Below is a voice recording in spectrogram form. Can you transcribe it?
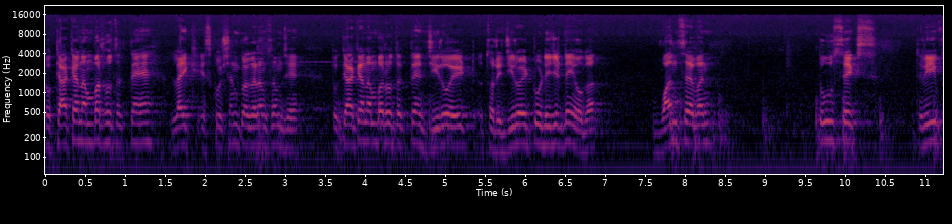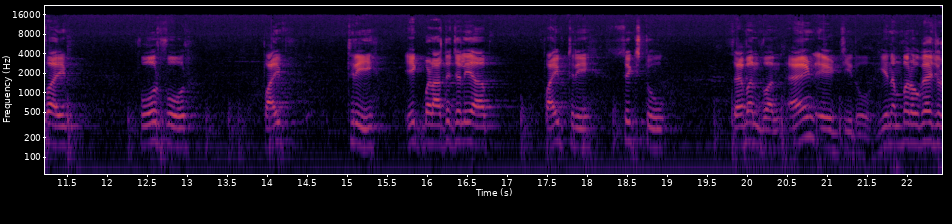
तो क्या क्या नंबर हो सकते हैं? लाइक like, इस क्वेश्चन को अगर हम समझें तो क्या क्या नंबर हो सकते हैं? Zero eight sorry zero eight two digit नहीं होगा। One seven two six three five four four five three एक बढ़ाते चलिए आप। Five three six two seven one and eight zero ये नंबर हो गए जो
